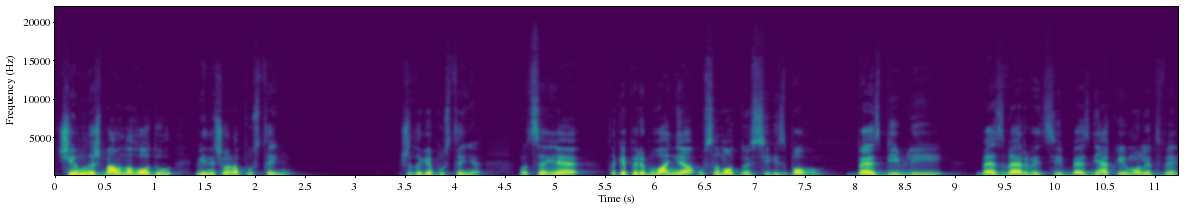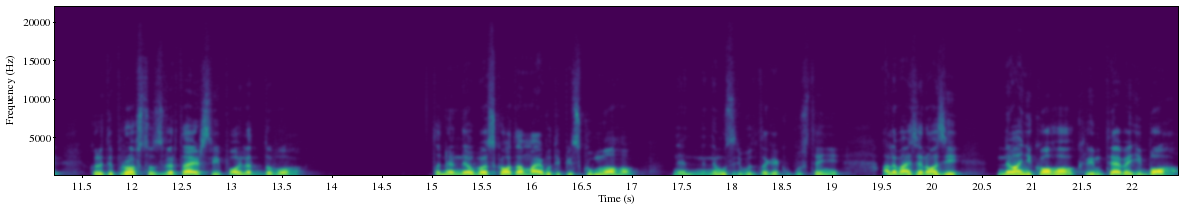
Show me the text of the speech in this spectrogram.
чим лиш мав нагоду, Він йшов на пустиню. Що таке пустиня? Ну, це є таке перебування у самотності із Богом, без Біблії, без вервиці, без ніякої молитви, коли ти просто звертаєш свій погляд до Бога. То не, не обов'язково там має бути піску много, не, не, не мусить бути так, як у пустині, але мається на увазі, нема нікого, крім тебе і Бога.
